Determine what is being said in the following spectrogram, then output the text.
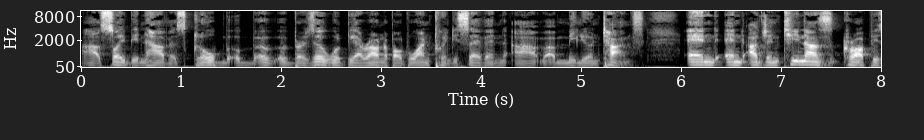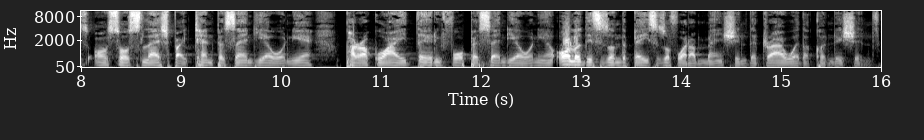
uh, soybean harvest global uh, uh, Brazil will be around about 127 uh, million tons. And, and Argentina's crop is also slashed by 10% year on year. Paraguay 34% year on year. All of this is on the basis of what I mentioned, the dry weather conditions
